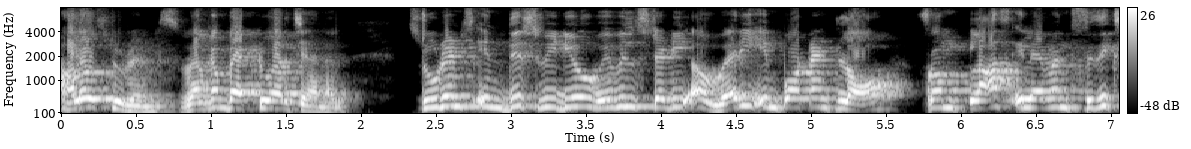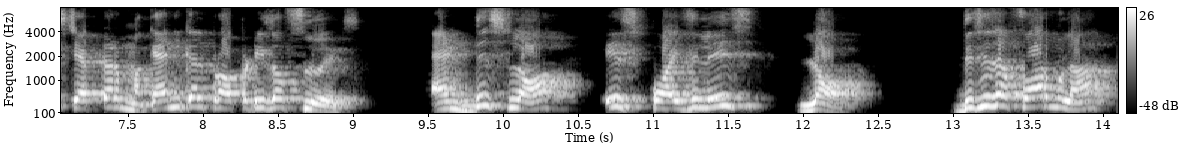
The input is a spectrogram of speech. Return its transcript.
Hello students, welcome back to our channel. Students, in this video we will study a very important law from class 11 physics chapter mechanical properties of fluids and this law is Poiseuille's law. This is a formula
